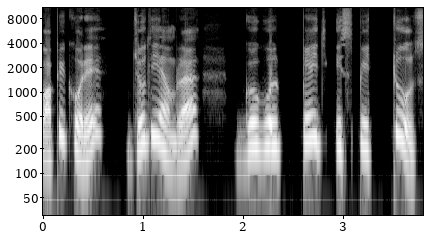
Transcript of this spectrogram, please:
কপি করে যদি আমরা গুগল পেজ স্পিড টুলস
